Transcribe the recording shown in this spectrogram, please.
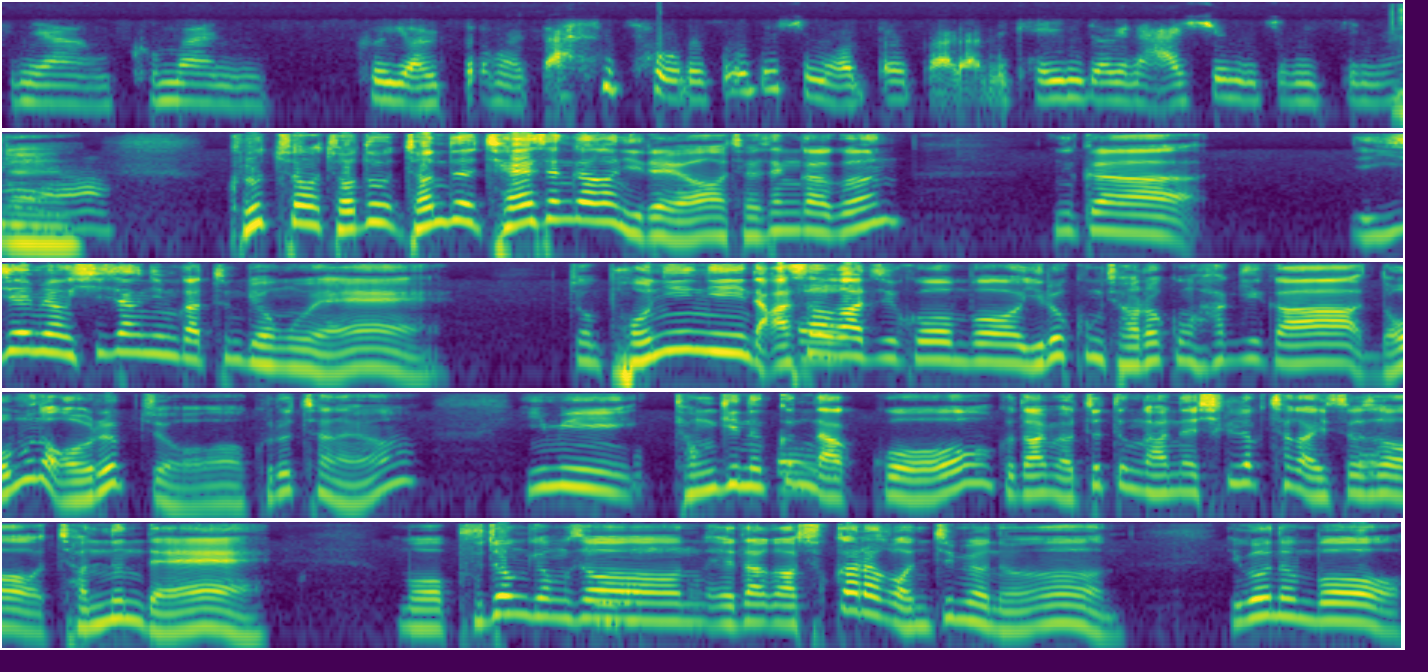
그냥 그만 그 열정을 다른 쪽으로 쏟으시면 어떨까라는 개인적인 아쉬움이 좀 있기는 네. 해요. 그렇죠. 저도 전데 제 생각은 이래요. 제 생각은 그러니까 이재명 시장님 같은 경우에 좀 본인이 나서 네. 가지고 뭐 이러쿵 저러쿵 하기가 너무나 어렵죠. 그렇잖아요. 이미 경기는 네. 끝났고 그다음에 어쨌든 간에 실력 차가 있어서 졌는데 뭐 부정 경선에다가 숟가락 얹으면은 이거는 뭐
